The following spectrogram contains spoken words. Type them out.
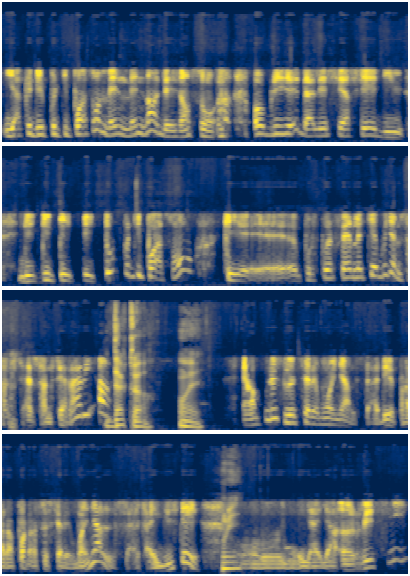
il n'y a que des petits poissons, mais maintenant les gens sont obligés d'aller chercher du, du, du- du- du tout petit poisson qui, euh, pour, pour faire le tchéboudian. Ça, ça, ça ne sert à rien. D'accord. Ouais. Et en plus, le cérémonial, c'est-à-dire par rapport à ce cérémonial, ça, ça existait. Oui. Il y, a- il y a un récit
